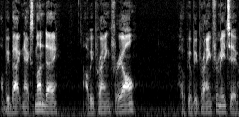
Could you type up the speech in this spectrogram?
I'll be back next Monday. I'll be praying for y'all. Hope you'll be praying for me too.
